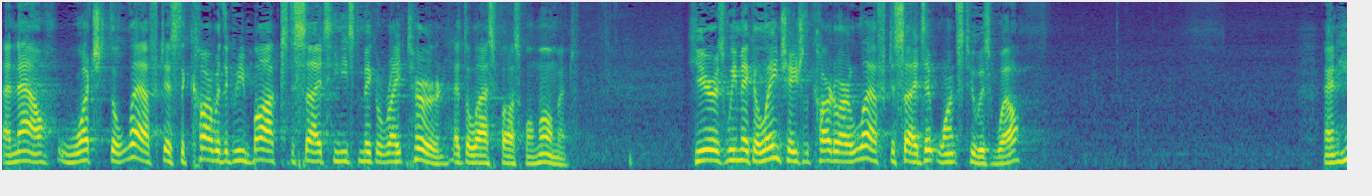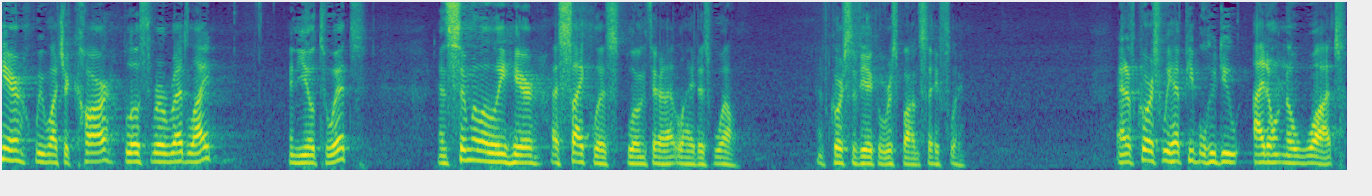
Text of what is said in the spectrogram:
And now, watch the left as the car with the green box decides he needs to make a right turn at the last possible moment. Here, as we make a lane change, the car to our left decides it wants to as well. And here, we watch a car blow through a red light and yield to it. And similarly, here, a cyclist blowing through that light as well. And of course, the vehicle responds safely. And of course, we have people who do I don't know what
